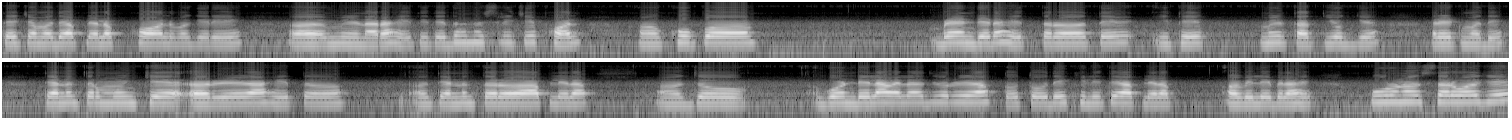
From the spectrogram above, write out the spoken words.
त्याच्यामध्ये आपल्याला फॉल वगैरे मिळणार आहे. तिथे धनश्रीचे फॉल खूप ब्रँडेड आहेत. तर ते इथे मिळतात योग्य रेटमध्ये. त्यानंतर मुंचे रेळ आहेत. त्यानंतर आपल्याला जो गोंडे लावायला जो रेळ लागतो तो देखील इथे आपल्याला अवेलेबल आहे. पूर्ण सर्व जे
